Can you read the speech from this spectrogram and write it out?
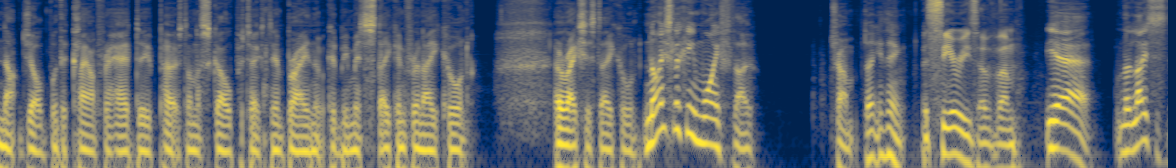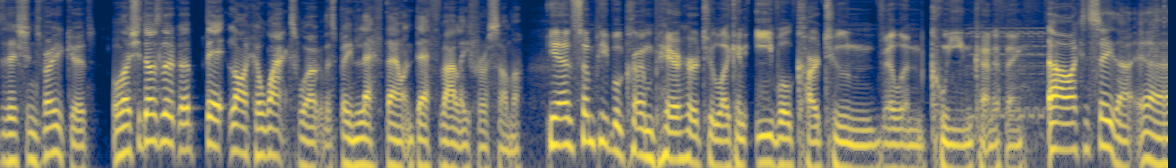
nut job with a cloud for a hairdo perched on a skull protecting a brain that could be mistaken for an acorn. A racist acorn. Nice looking wife, though. Trump, don't you think? A series of them. Yeah, the latest edition's very good. Although she does look a bit like a waxwork that's been left out in Death Valley for a summer. Yeah, some people compare her to like an evil cartoon villain queen kind of thing. Oh, I can see that, yeah.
